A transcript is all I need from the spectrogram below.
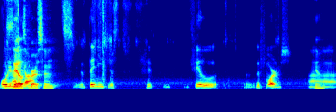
ordinary salesperson, they need to just fill the forms uh, yeah.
